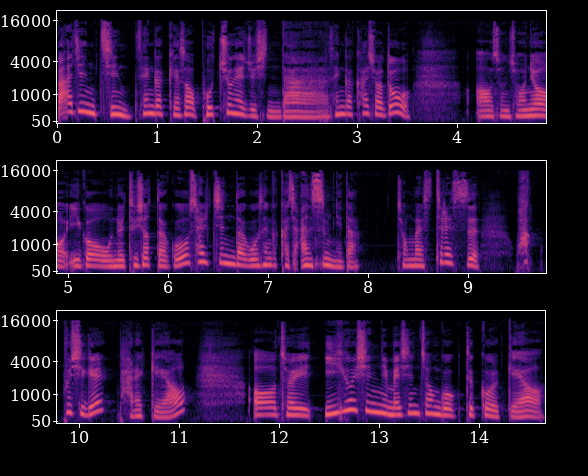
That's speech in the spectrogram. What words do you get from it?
빠진 진 생각해서 보충해 주신다 생각하셔도 어, 전 전혀 이거 오늘 드셨다고 살찐다고 생각하지 않습니다. 정말 스트레스 확 푸시길 바랄게요. 어, 저희 이효신님의 신청곡 듣고 올게요.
